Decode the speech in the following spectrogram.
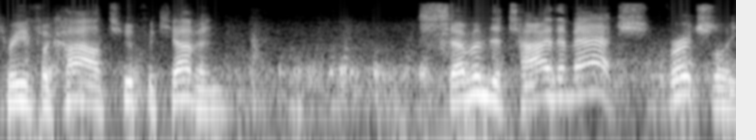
Three for Kyle, two for Kevin. Seven to tie the match, virtually.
